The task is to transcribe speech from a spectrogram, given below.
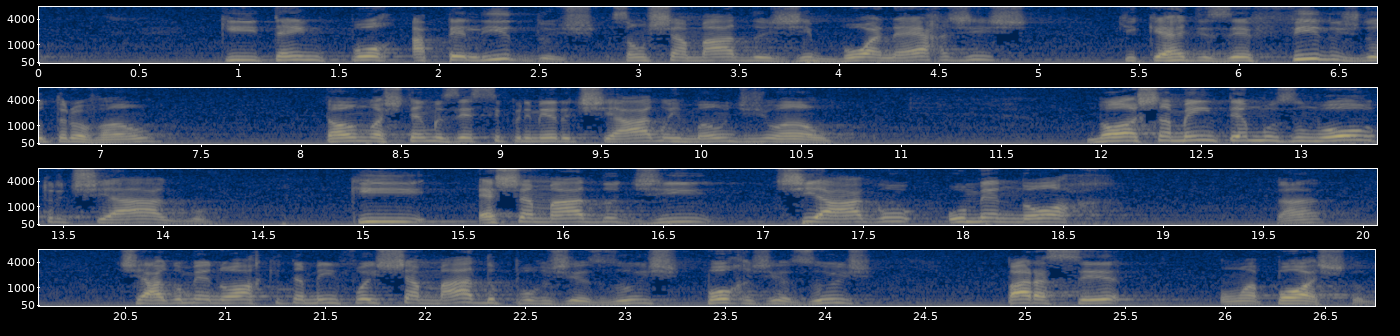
que tem por apelidos, são chamados de Boanerges, que quer dizer filhos do trovão. Então nós temos esse primeiro Tiago, irmão de João. Nós também temos um outro Tiago, que é chamado de Tiago o Menor, tá? Tiago Menor, que também foi chamado por Jesus, por Jesus, para ser um apóstolo.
